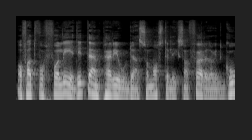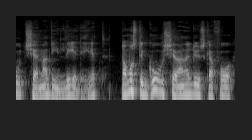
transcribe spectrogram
Och för att få, ledigt den perioden så måste liksom företaget godkänna din ledighet. De måste godkänna när du ska få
